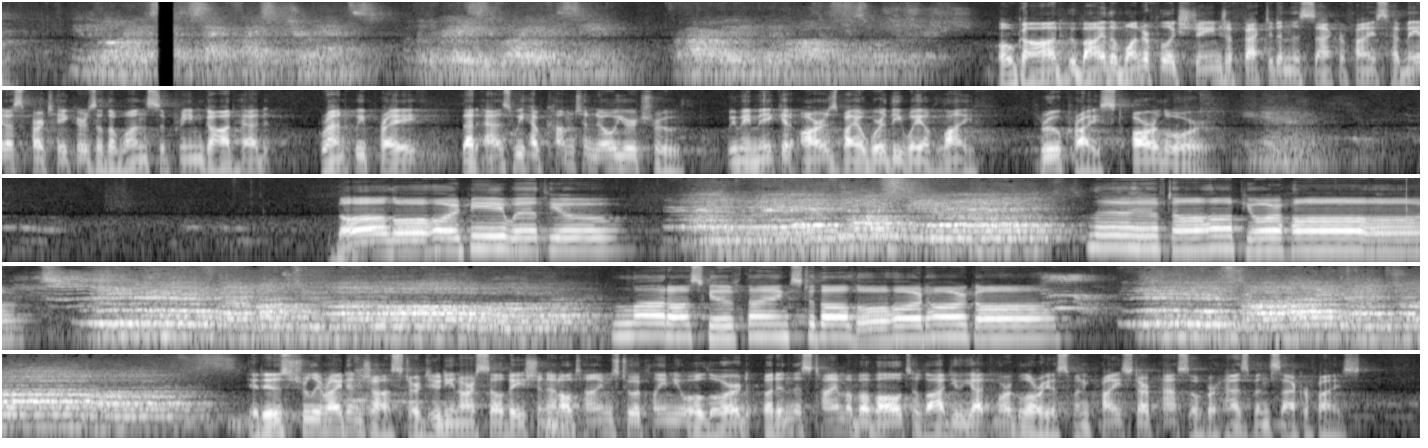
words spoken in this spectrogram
O God, who by the wonderful exchange effected in this sacrifice have made us partakers of the one supreme Godhead, grant, we pray, that as we have come to know your truth, we may make it ours by a worthy way of life, through Christ our Lord. Amen. The Lord be with you. Honor your shield lift up your hearts. Let us give thanks to the Lord our God. It is truly right and just, our duty and our salvation at all times to acclaim you, O Lord, but in this time above all to laud you yet more glorious when Christ our Passover has been sacrificed.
